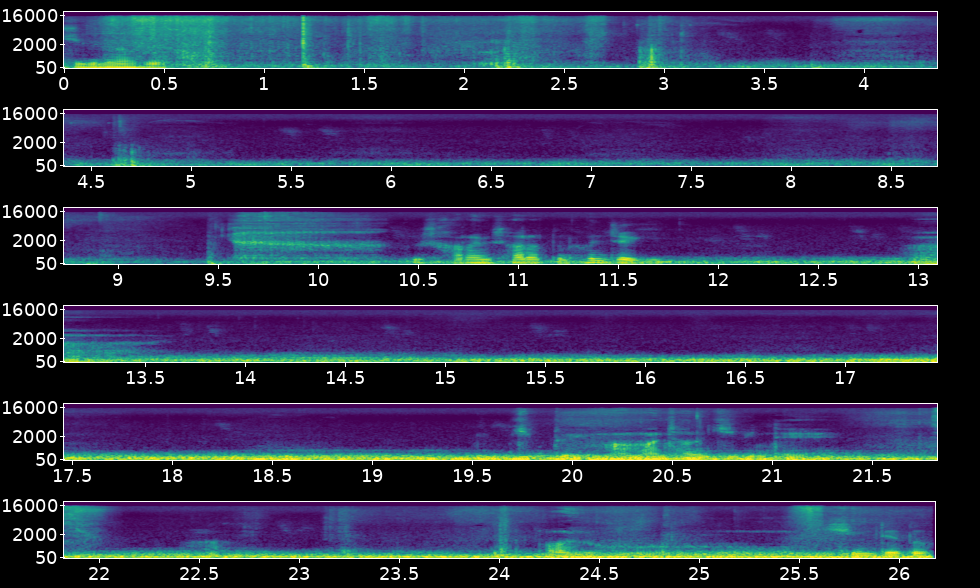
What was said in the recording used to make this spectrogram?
집이네 아주. 그 사람이 살았던 흔적이. 아, 집도 만만치 않은 집인데. 아유 침대도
